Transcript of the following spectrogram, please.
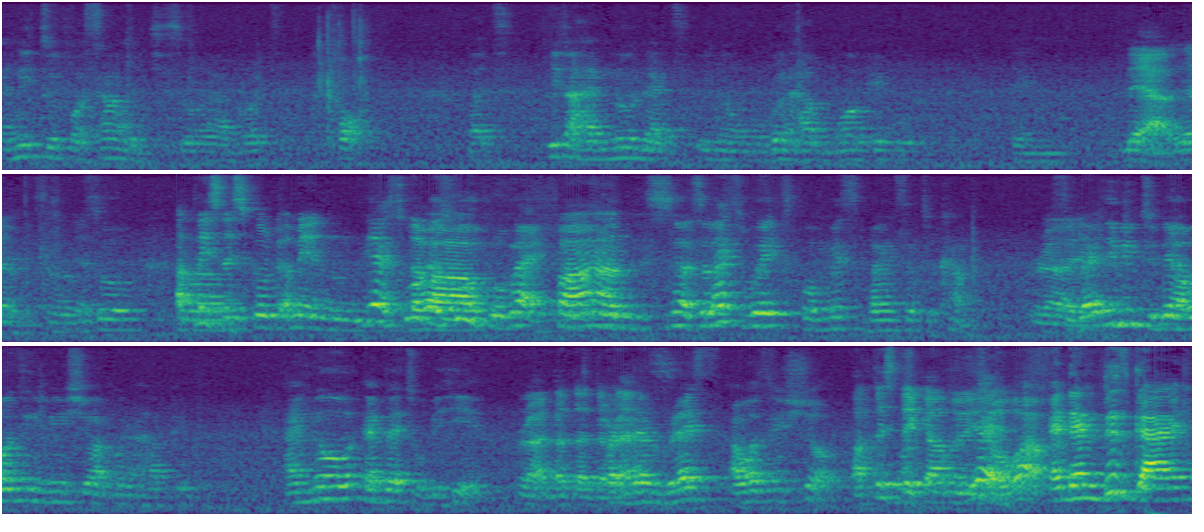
I need two for sandwich, so I brought four. But if I had known that, you know, we're going to have more people, then. Yeah, yeah. So, so At least the school, I mean, yes, school, the, school uh, provide. funds. No, so let's wait for Miss Benson to come. So Right, that even today, I wasn't even sure I'm going to have people. I know Ebert will be here, right, but the, the but rest. the rest, I wasn't sure. At least they come and they Yeah. show up. And then this guy,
